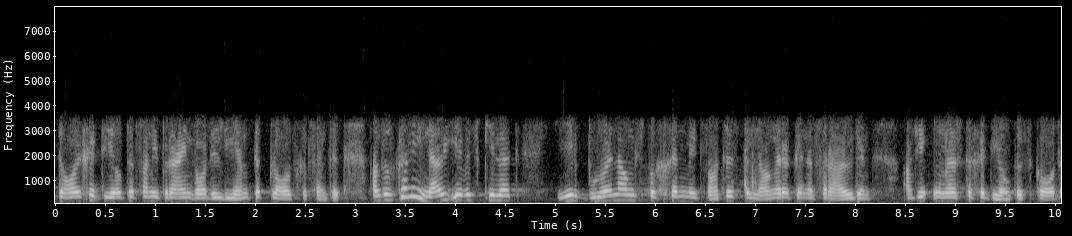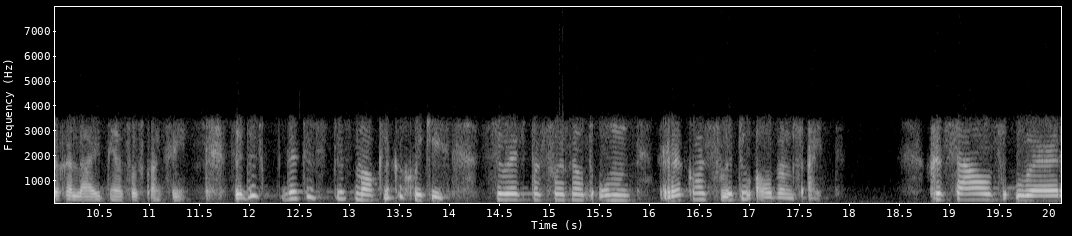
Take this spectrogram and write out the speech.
daai gedeelte van die brein waar die leemte plaasgevind het. Want ons kan nie nou ewe skielik hier bo-langs begin met wat is belangrik in 'n verhouding as die onderste gedeelte skade gelei het, as ons kan sê. So dis dit is dis maklike goedjies. So is byvoorbeeld om ruk as fotoalbums uit. Gesels oor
